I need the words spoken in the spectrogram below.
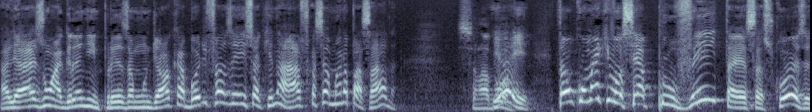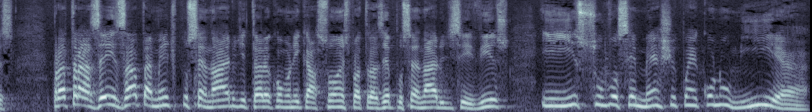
Aliás, uma grande empresa mundial acabou de fazer isso aqui na África semana passada. Senador. E aí? Então, como é que você aproveita essas coisas para trazer exatamente para o cenário de telecomunicações, para trazer para o cenário de serviço? E isso você mexe com a economia.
